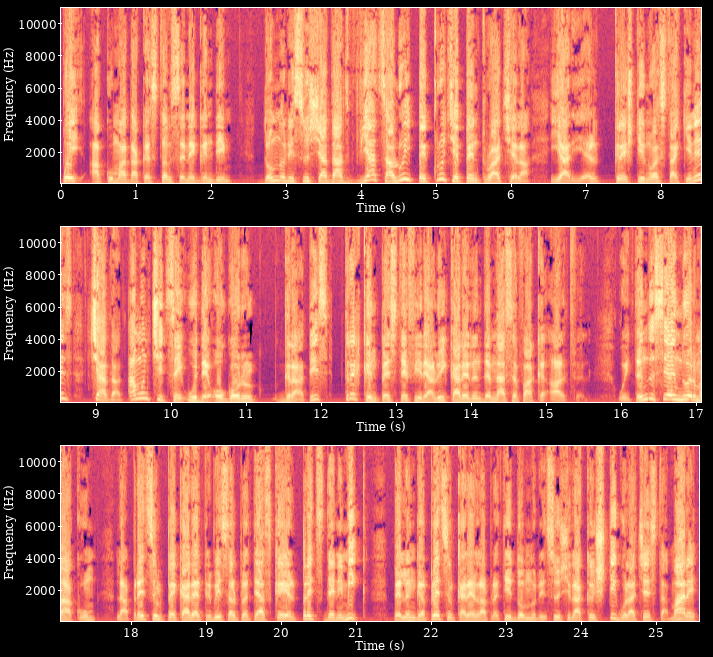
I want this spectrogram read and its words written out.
Păi, acum dacă stăm să ne gândim, Domnul Isus și-a dat viața lui pe cruce pentru acela, iar el, creștinul ăsta chinez, ce-a dat? A muncit să-i ude ogorul gratis, trecând peste firea lui care îl îndemna să facă altfel. Uitându-se în urmă acum, la prețul pe care a trebuit să-l plătească el, preț de nimic, pe lângă prețul care l-a plătit Domnul Isus și la câștigul acesta mare,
